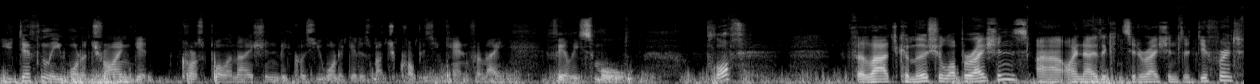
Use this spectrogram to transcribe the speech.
you, definitely want to try and get cross pollination because you want to get as much crop as you can from a fairly small plot. For large commercial operations, uh, I know the considerations are different.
